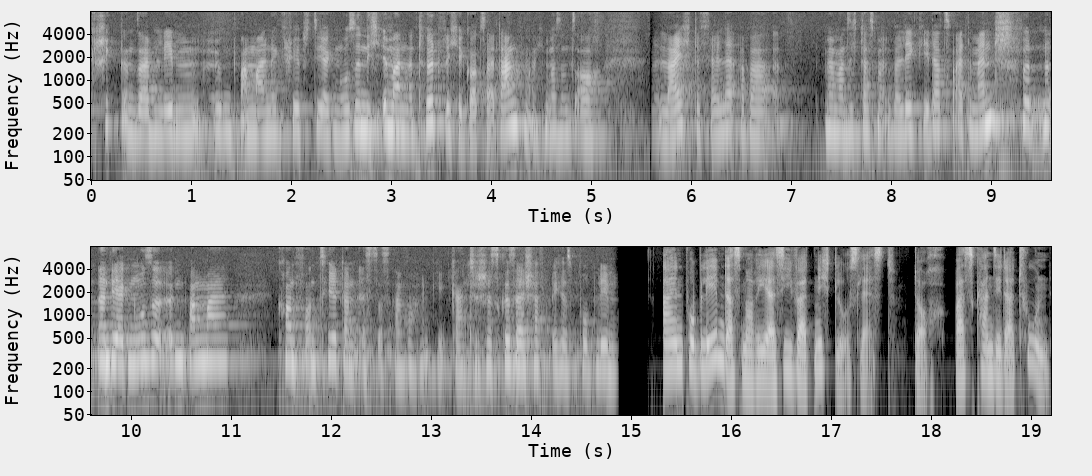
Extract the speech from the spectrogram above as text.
kriegt in seinem Leben irgendwann mal eine Krebsdiagnose. Nicht immer eine tödliche, Gott sei Dank. Manchmal sind es auch leichte Fälle. Aber wenn man sich das mal überlegt, jeder zweite Mensch wird mit einer Diagnose irgendwann mal konfrontiert, dann ist das einfach ein gigantisches gesellschaftliches Problem. Ein Problem, das Maria Sievert nicht loslässt. Doch was kann sie da tun?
